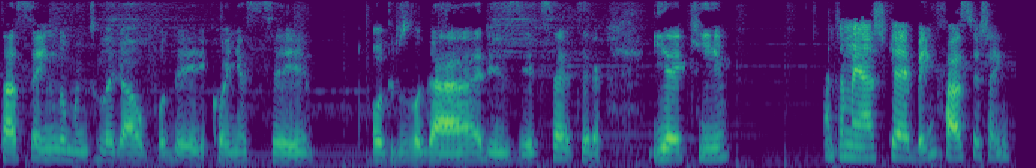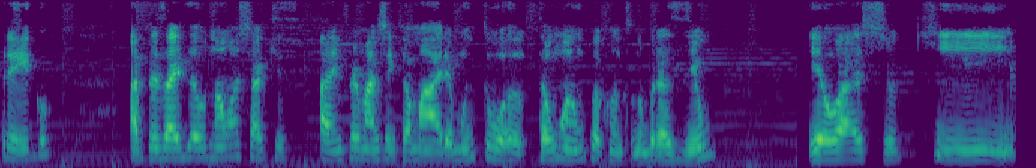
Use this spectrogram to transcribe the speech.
tá sendo muito legal poder conhecer outros lugares e etc. E aqui eu também acho que é bem fácil achar emprego, apesar de eu não achar que a enfermagem que é uma área muito tão ampla quanto no Brasil, eu acho que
